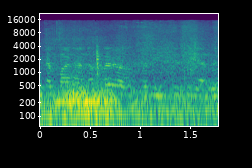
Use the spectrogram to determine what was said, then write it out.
రైట్ అమ్మా నా నంబర్ ఒకసారి ఇచ్చేసి అందరికీ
